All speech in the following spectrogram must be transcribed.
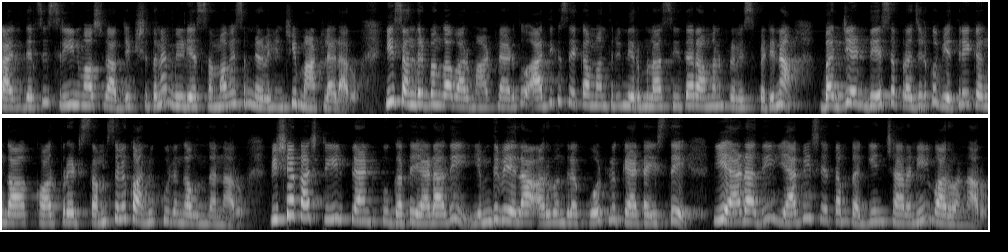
కార్యదర్శి శ్రీనివాసుల అధ్యక్షతన మీడియా సమావేశం నిర్వహించి మాట్లాడారు. ఈ సందర్భంగా వారు మాట్లాడుతూ ఆర్థిక శాఖ మంత్రి నిర్మలా సీతారామన్ ప్రవేశపెట్టిన బడ్జెట్ దేశ ప్రజలకు వ్యతిరేకంగా కార్పొరేట్ సంస్థలకు అనుకూలంగా ఉందన్నారు. విశాఖ స్టీల్ ప్లాంట్కు గత ఏడాది ఎనిమిది వేల ఆరు వందల కోట్లు కేటాయిస్తే ఈ ఏడాది యాభై శాతం తగ్గించారని వారు అన్నారు.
